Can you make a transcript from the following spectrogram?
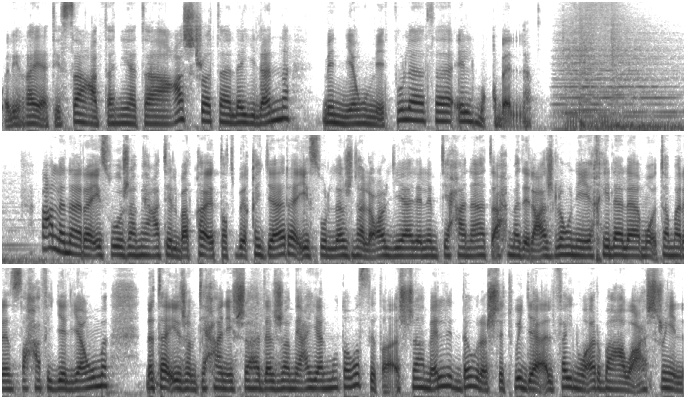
ولغاية الساعة الثانية عشرة ليلاً من يوم الثلاثاء المقبل. أعلن رئيس جامعة البرقاء التطبيقية رئيس اللجنة العليا للامتحانات أحمد العجلوني خلال مؤتمر صحفي اليوم نتائج امتحان الشهادة الجامعية المتوسطة الشامل للدورة الشتوية 2024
